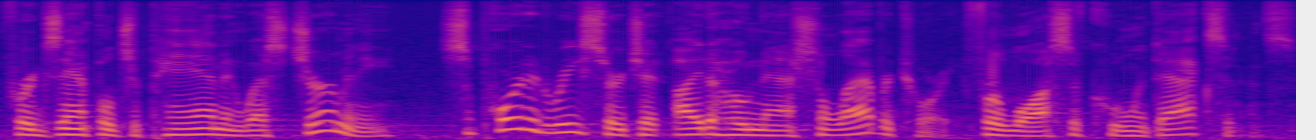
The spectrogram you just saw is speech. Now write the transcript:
For example, Japan and West Germany supported research at Idaho National Laboratory for loss of coolant accidents.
